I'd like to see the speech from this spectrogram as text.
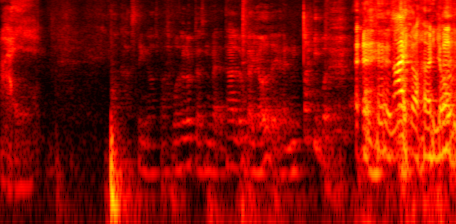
Ej. Der stinker også bare sprød. Der lugter sådan, der er en lugt af jod derinde. Ej, hvor... Nej, der er JD.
